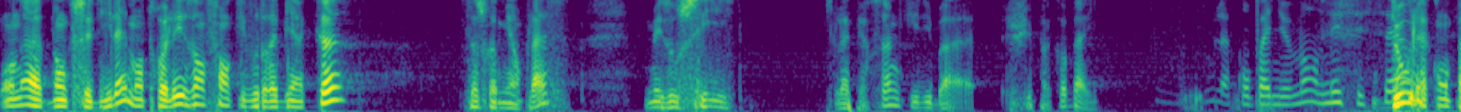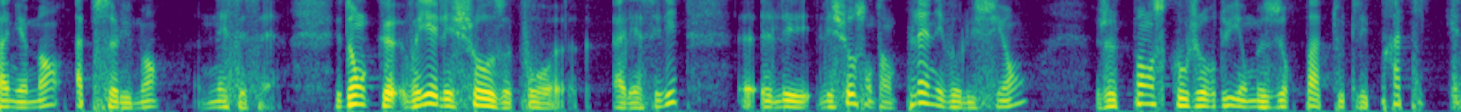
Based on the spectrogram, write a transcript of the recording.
on a donc ce dilemme entre les enfants qui voudraient bien que ça soit mis en place, mais aussi la personne qui dit bah, Je ne suis pas cobaye. D'où l'accompagnement nécessaire. D'où l'accompagnement absolument nécessaire. Et donc, euh, vous voyez, les choses, pour euh, aller assez vite, euh, les, les choses sont en pleine évolution. Je pense qu'aujourd'hui, on ne mesure pas toutes les pratiques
